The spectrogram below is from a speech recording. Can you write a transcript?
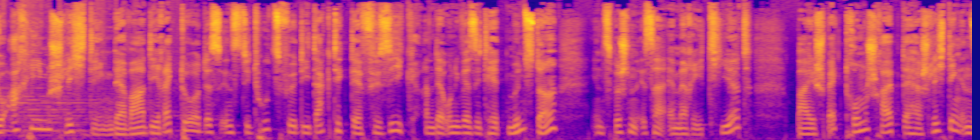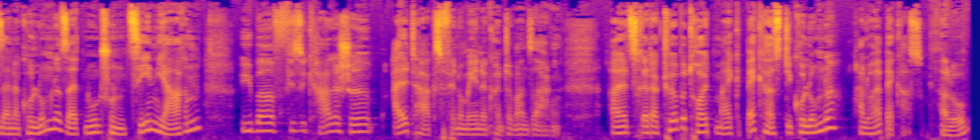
Joachim Schlichting, der war Direktor des Instituts für Didaktik der Physik an der Universität Münster. Inzwischen ist er emeritiert. Bei Spektrum schreibt der Herr Schlichting in seiner Kolumne seit nun schon zehn Jahren über physikalische Alltagsphänomene, könnte man sagen. Als Redakteur betreut Mike Beckers die Kolumne. Hallo, Herr Beckers. Hallo.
